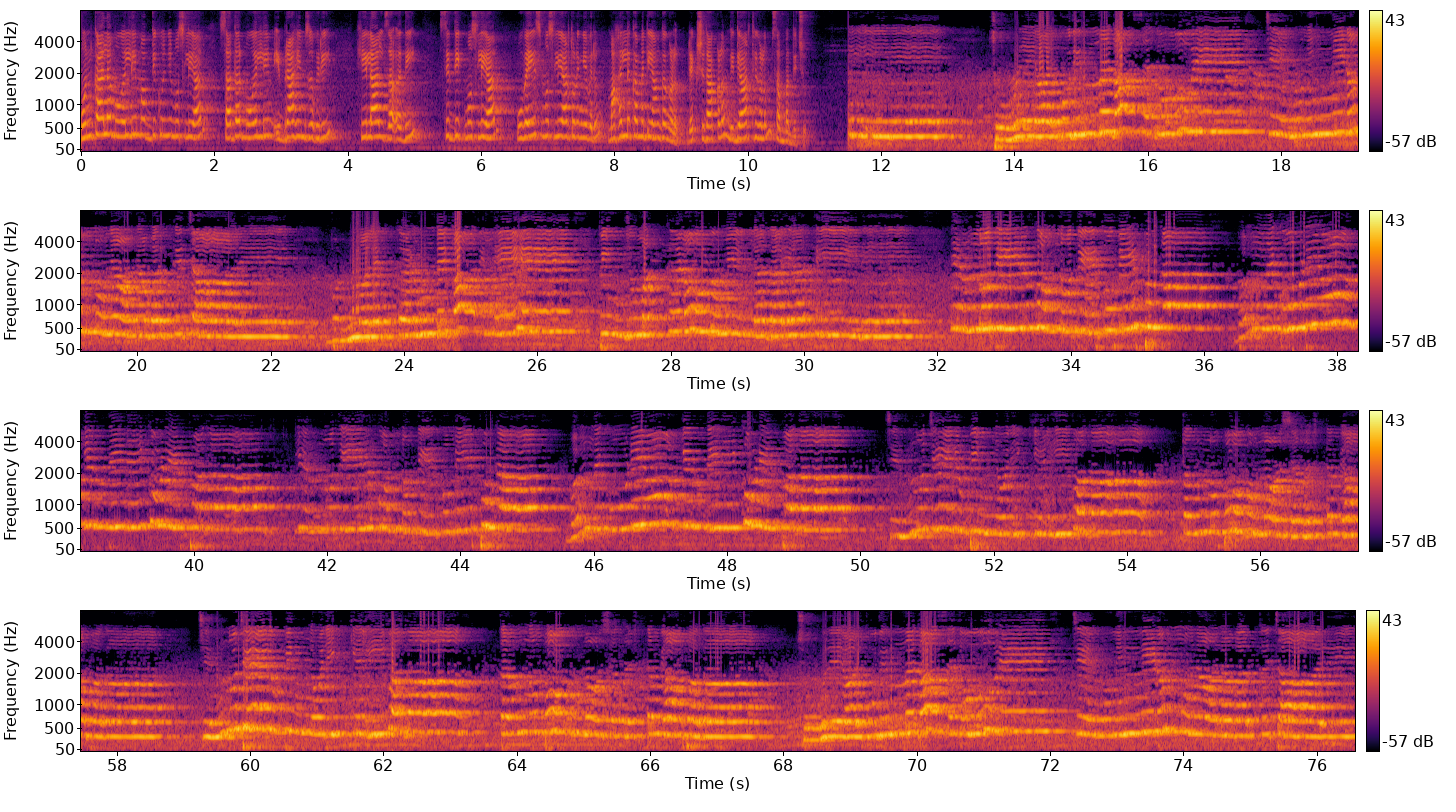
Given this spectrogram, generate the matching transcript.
മുൻകാല മുവല്ലീം അബ്ദിക്കുഞ്ഞി മുസ്ലിയാർ സദർ മുവല്ലീം ഇബ്രാഹിം സുഹരി ഹിലാൽ സഅദി സിദ്ദിഖ് മുസ്ലിയാർ ഉവൈസ് മുസ്ലിയാർ തുടങ്ങിയവരും മഹല്ല് കമ്മിറ്റി അംഗങ്ങളും രക്ഷിതാക്കളും വിദ്യാർത്ഥികളും സംബന്ധിച്ചു. ചൂളയാൽ കുതിർന്നദാസദൂരെ നാശനഷ്ടം വ്യാപക. ചെന്നു ചേരും ഞാൻ അവർക്ക് ചാരി.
